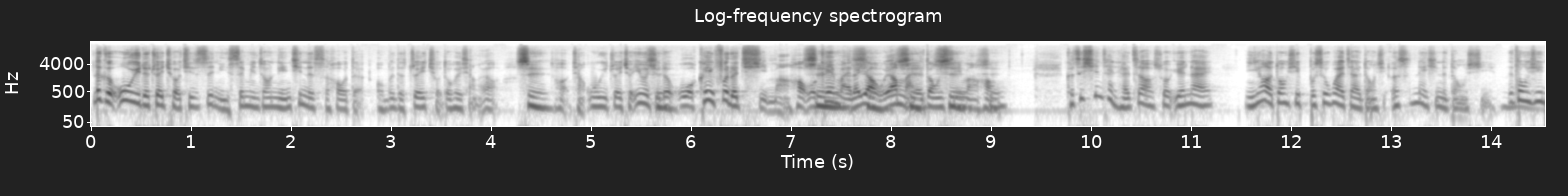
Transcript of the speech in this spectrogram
那个物欲的追求，其实是你生命中年轻的时候的我们的追求都会想要是好讲物欲追求，因为觉得我可以付得起嘛，哈，我可以买得要我要买的东西嘛，哈。可是现在你才知道说，原来你要的东西不是外在的东西，而是内心的东西。那东西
